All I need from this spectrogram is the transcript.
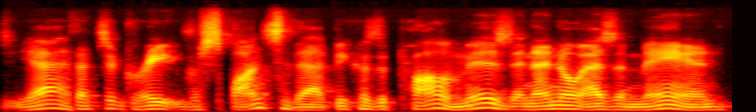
Yeah, that's a great response to that because the problem is, and I know as a man,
